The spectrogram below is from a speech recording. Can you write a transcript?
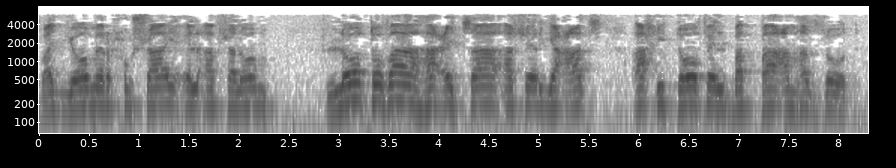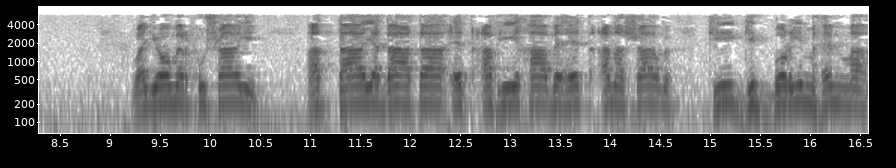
ויאמר חושי אל אבשלום, לא טובה העצה אשר יעץ אחיתופל בפעם הזאת. ויאמר חושי, אתה ידעת את אביך ואת אנשיו, כי גיבורים המה,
